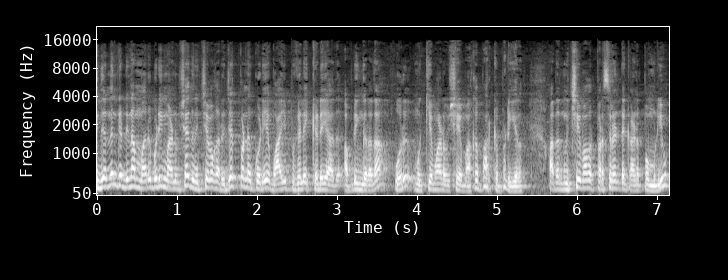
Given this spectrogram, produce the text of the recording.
இது என்னன்னு கேட்டிங்கன்னா மறுபடியும் அனுப்பிச்சு அது நிச்சயமாக ரிஜெக்ட் பண்ணக்கூடிய வாய்ப்புகளே கிடையாது அப்படிங்கிறதா ஒரு முக்கியமான விஷயமாக பார்க்கப்படுகிறது. அதை நிச்சயமாக பிரசிடென்ட்டுக்கு அனுப்ப முடியும்.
